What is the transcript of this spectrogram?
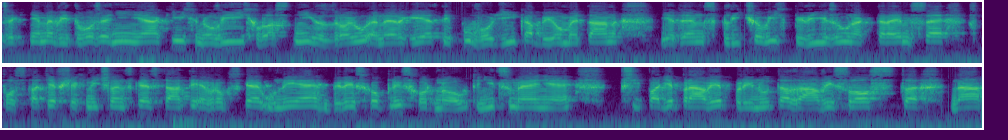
řekněme, vytvoření nějakých nových vlastních zdrojů energie typu vodík a biometan jeden z klíčových pilířů, na kterém se v podstatě všechny členské státy Evropské unie byly schopny shodnout. Nicméně v případě právě plynu ta závislost na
